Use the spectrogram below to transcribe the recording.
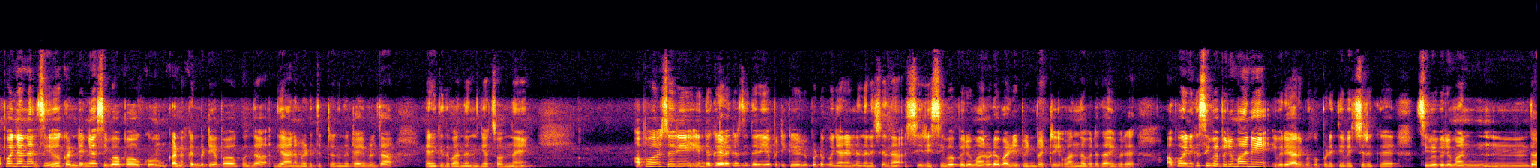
അപ്പോൾ ഞാൻ സി കണ്ടിന്യൂ ശിവപ്പാവുക്കും കണക്കൻ പെട്ടിയപ്പാവക്കും എന്താ ധ്യാനം എടുത്തിട്ടിരുന്ന ടൈമിൽ താ എനിക്കിത് വന്നെന്ന് ഞാൻ സ്വന്നേൻ അപ്പോൾ ശരി ഇന്ന് കേളകൃതി തരിയെപ്പറ്റി കേൾവിപ്പെട്ടപ്പോൾ ഞാൻ എന്നെ നനച്ചെന്ന ശരി ശിവപെരുമാനുടെ വഴി പിൻപറ്റി വന്നവരതാ ഇവരെ. അപ്പോൾ എനിക്ക് ശിവപെരുമാനെ ഇവരെ അറിമുഖപ്പെടുത്തി വെച്ചിരിക്ക്. ശിവപെരുമാൻ ഇതാ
